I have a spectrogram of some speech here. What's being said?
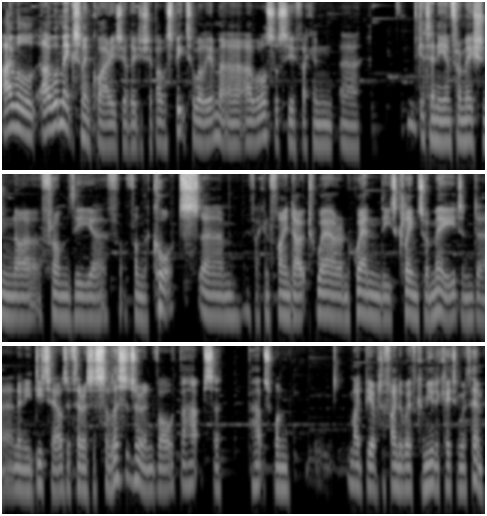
I will I will make some inquiries, Your Ladyship. I will speak to William. Uh, I will also see if I can uh, get any information uh, from the uh, f- from the courts. Um, if I can find out where and when these claims were made, and uh, and any details. If there is a solicitor involved, perhaps uh, perhaps one might be able to find a way of communicating with him.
